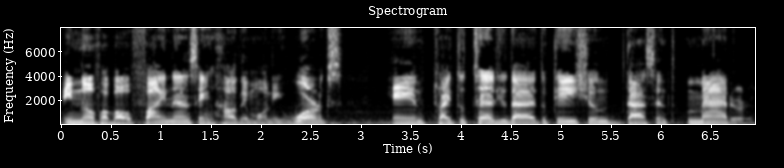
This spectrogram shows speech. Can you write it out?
enough about finance and how the money works and try to tell you that education doesn't matter.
